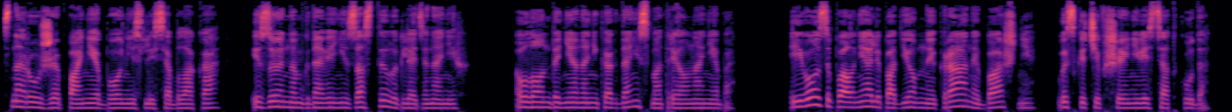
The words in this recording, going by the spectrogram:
Снаружи по небу неслись облака, и Зоя на мгновение застыла, глядя на них. В Лондоне она никогда не смотрела на небо. Его заполняли подъемные краны, башни, выскочившие невесть откуда.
